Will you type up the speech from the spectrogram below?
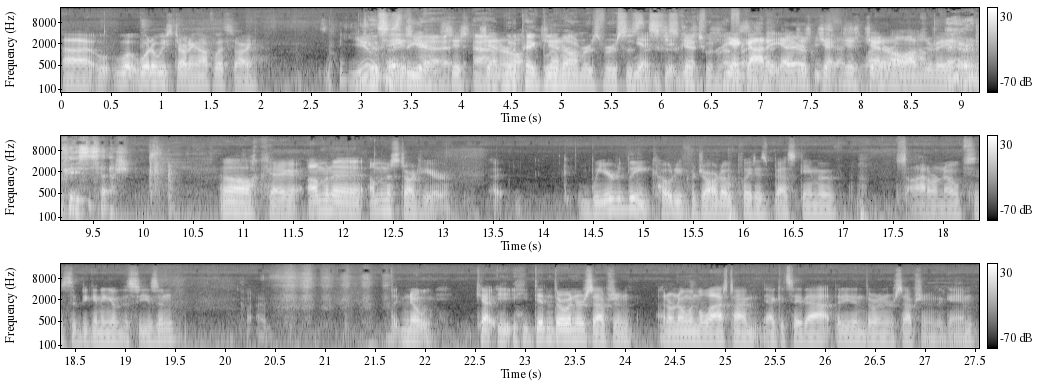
Uh, what, what are we starting off with? Sorry. You this take is the yours. uh, just uh, general- Winnipeg Blue general- Bombers versus Yeah, the Saskatchewan just, yeah, got it. Yeah, just ge- session, just general all observation. Therapy session. Okay, I'm gonna I'm gonna start here. Uh, Weirdly, Cody Fajardo played his best game of I don't know since the beginning of the season. Like no, he, he didn't throw an interception. I don't know when the last time I could say that that he didn't throw an interception in the game.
